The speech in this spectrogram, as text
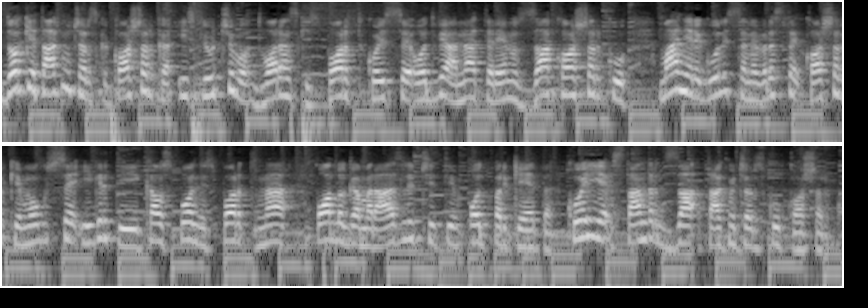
Dok je takmičarska košarka isključivo dvoranski sport koji se odvija na terenu za košarku, manje regulisane vrste košarke mogu se igrati i kao spoljni sport na podlogama različitim od parketa, koji je standard za takmičarsku košarku.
